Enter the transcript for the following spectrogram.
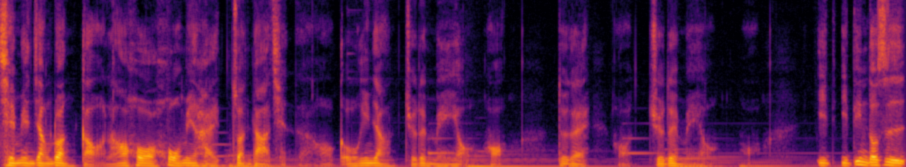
前面这样乱搞，然后后后面还赚大钱的哦。我跟你讲，绝对没有哦，对不对？哦，绝对没有哦，一一定都是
